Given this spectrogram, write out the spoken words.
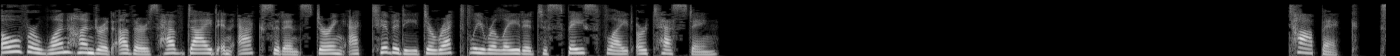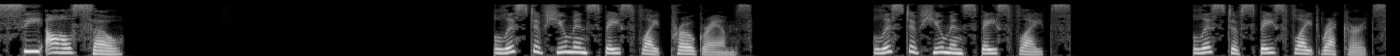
Over 100 others have died in accidents during activity directly related to spaceflight or testing. Topic. See also List of human spaceflight programs. List of human spaceflights. List of spaceflight records.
